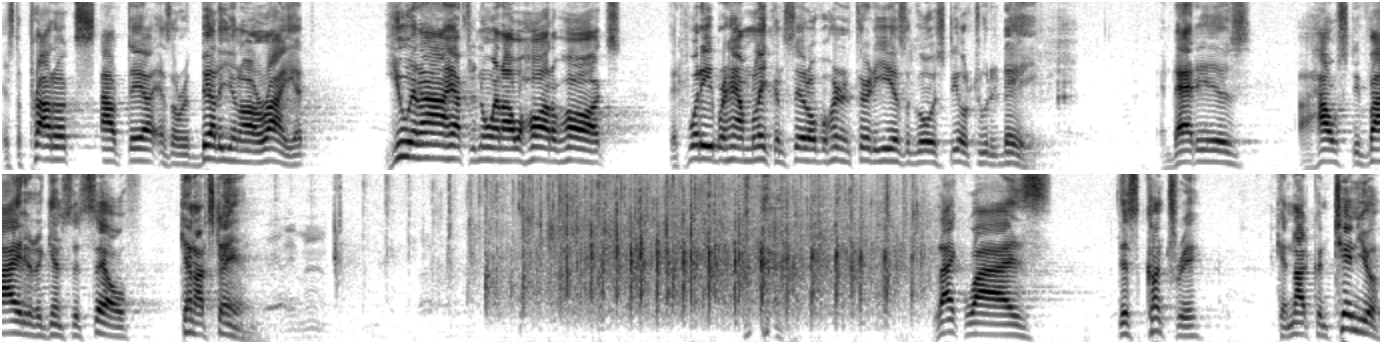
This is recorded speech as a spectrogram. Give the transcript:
as the products out there as a rebellion or a riot, you and I have to know in our heart of hearts that what Abraham Lincoln said over 130 years ago is still true today. And that is a house divided against itself cannot stand. Likewise, this country cannot continue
